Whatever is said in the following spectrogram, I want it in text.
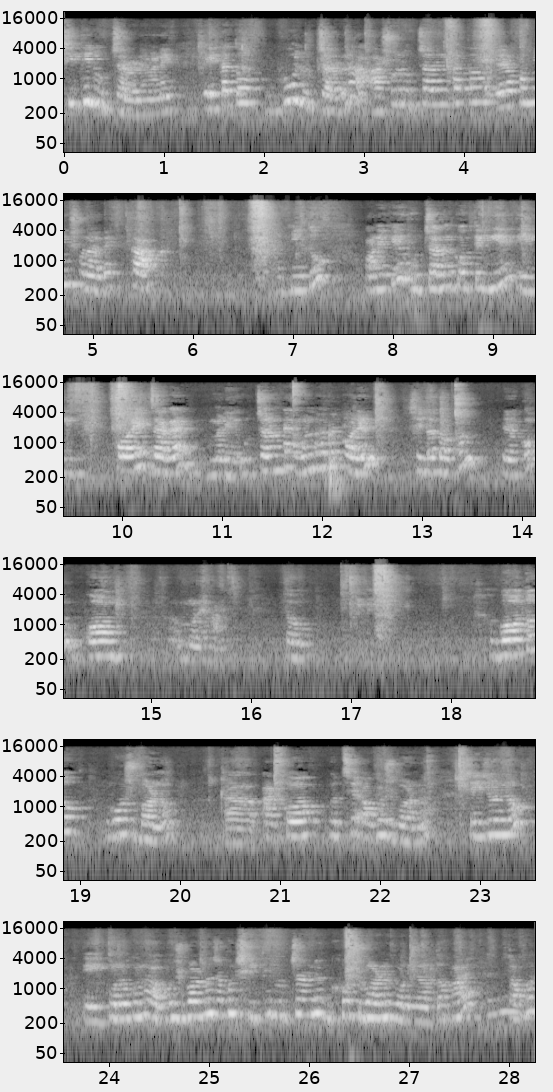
শিথিল উচ্চারণে মানে এটা তো ভুল উচ্চারণ না, আসল উচ্চারণটা তো এরকমই শোনাবে কাক। কিন্তু অনেকে উচ্চারণ করতে গিয়ে এই কয়েক জায়গায় মানে উচ্চারণটা এমন ভাবে করেন সেটা তখন এরকম গম মনে হয়। তো গ তো ঘোষ বর্ণ আর ক হচ্ছে অঘোষ বর্ণ। সেই জন্য এই কোন কোন অঘোষ বর্ণ যখন শিথিল উচ্চারণে ঘোষ বর্ণে পরিণত হয়, তখন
